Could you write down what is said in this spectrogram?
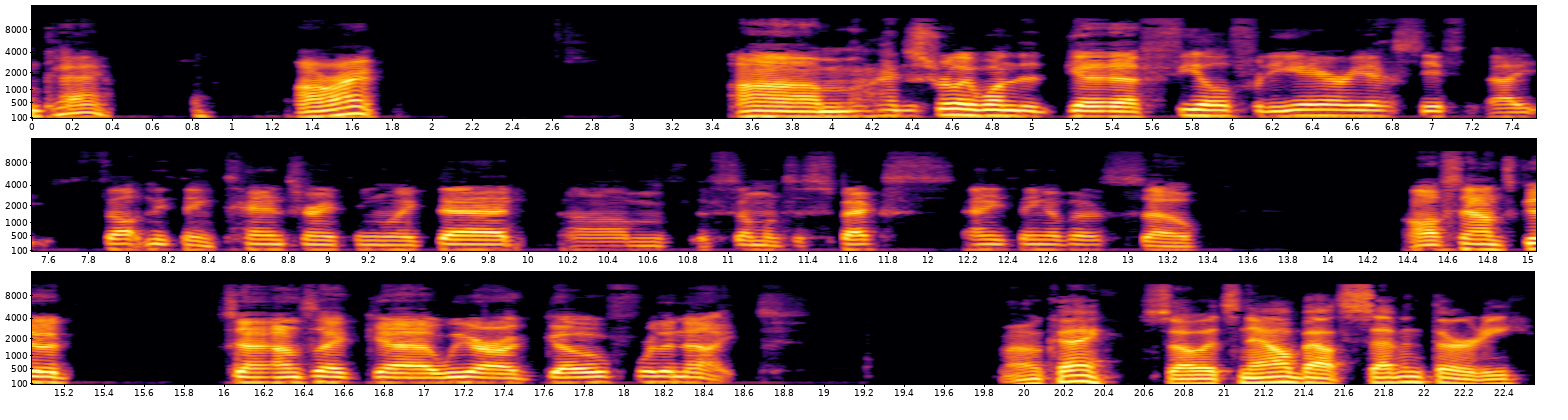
Okay, all right. Um, I just really wanted to get a feel for the area, see if I felt anything tense or anything like that. Um, if someone suspects anything of us, so all sounds good. Sounds like uh, we are a go for the night. okay so it's now about 7:30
